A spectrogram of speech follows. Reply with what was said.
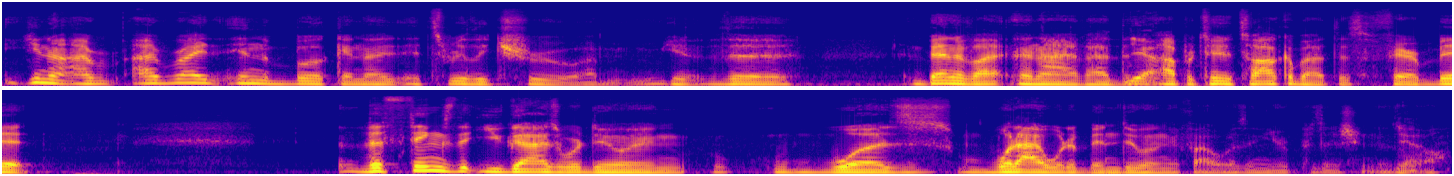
you know, I, I write in the book, and I, it's really true. Um, you know, the Ben and I- have had the Yeah. opportunity to talk about this a fair bit. The things that you guys were doing was what I would have been doing if I was in your position as Yeah. well.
